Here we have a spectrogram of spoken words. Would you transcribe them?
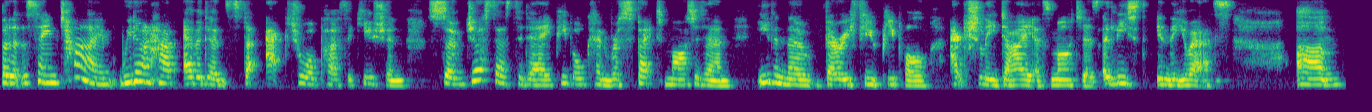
But at the same time, we don't have evidence for actual persecution. So, just as today, people can respect martyrdom, even though very few people actually die as martyrs, at least in the US. Um,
